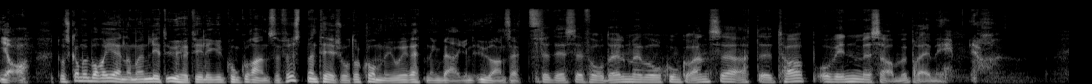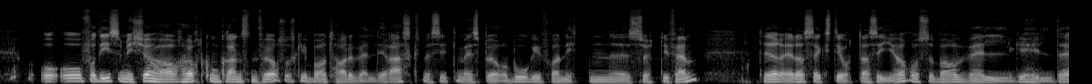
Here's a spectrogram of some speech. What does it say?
Ja, da skal vi bare gjennom en litt uhøytidelig konkurranse først, men T-skjorta kommer jo i retning Bergen uansett. Det er det som er fordelen med vår konkurranse, at eh, tap og vinn med samme premie. Ja. Og, og for de som ikke har hørt konkurransen før, så skal jeg bare ta det veldig raskt. Vi sitter med ei spørrebok fra 1975. Der er det 68 sider, og så bare velger Hilde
